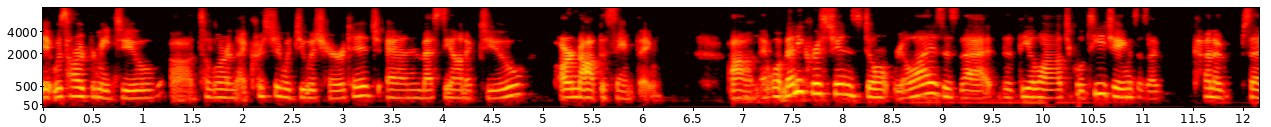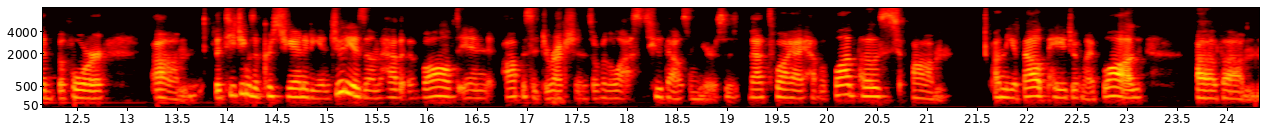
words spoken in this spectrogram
it was hard for me too, uh, to learn that Christian with Jewish heritage and Messianic Jew are not the same thing. Um, and what many Christians don't realize is that the theological teachings, as I've kind of said before, um, the teachings of Christianity and Judaism have evolved in opposite directions over the last 2,000 years. That's why I have a blog post um, on the About page of my blog of um,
